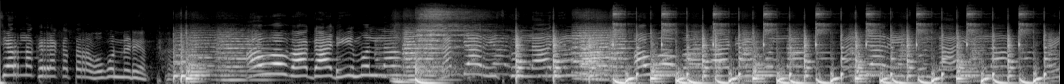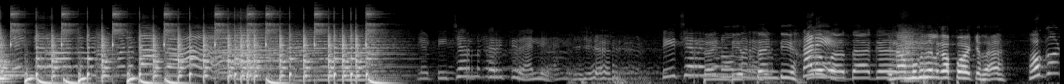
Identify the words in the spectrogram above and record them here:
ಟೀಚರ್ನ ಕರೆಯಕತ್ತಾರ ಹೋಗೋ ನಡಿ ಅಂತ. ಅವ್ವ ಗಾಡಿ ಮುಲ್ಲ ನಂದ್ಯಾರಿ ಸ್ಕೂಲ ಇಲ್ಲ. ಅವ್ವವ್ವ ಗಾಡಿ ಮುಲ್ಲ ನಂದ್ಯಾರಿ ಸ್ಕೂಲ ಇಲ್ಲ. ಹೆಂಗೆಂಗರ ಆಗತ್ತೆ ಮನದಾಗ. ಲೇ, ಟೀಚರ್ನ ಕರಿತೀರ ಅಲ್ಲಿ? ಟೀಚರ್ ತಂಡಿ ತಂಡಿ ಹವದಾಗ. ಇನ್ನ ಮುಗಿದಿಲ್ಲ ಗಪ್ಪ ಹಾಕಿದ? ಹೋಗೋಣ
